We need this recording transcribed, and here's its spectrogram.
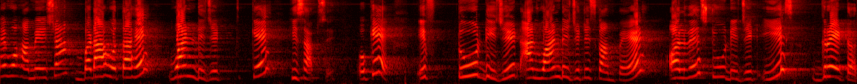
है वो हमेशा बड़ा होता है वन डिजिट के हिसाब से okay if two digit and one digit is compared always two digit is greater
